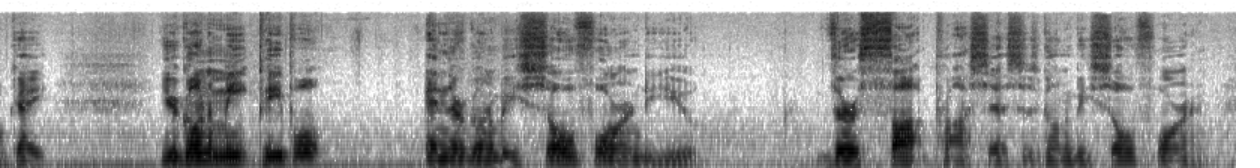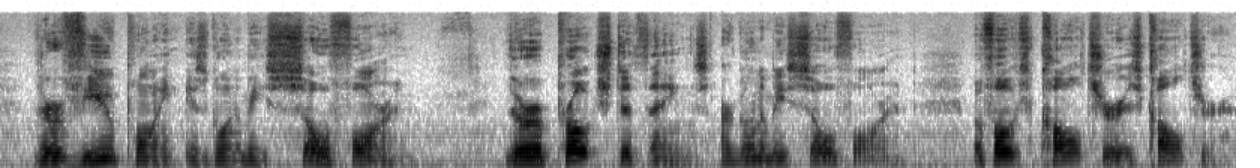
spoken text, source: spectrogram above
Okay? You're going to meet people and they're going to be so foreign to you. Their thought process is going to be so foreign. Their viewpoint is going to be so foreign. Their approach to things are going to be so foreign. But, folks, culture is culture.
